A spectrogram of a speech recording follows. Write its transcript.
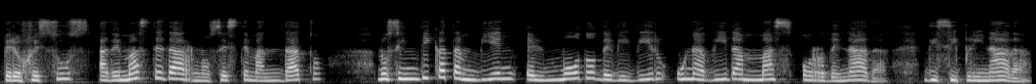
Pero Jesús, además de darnos este mandato, nos indica también el modo de vivir una vida más ordenada, disciplinada.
